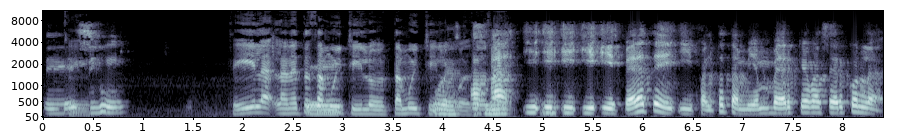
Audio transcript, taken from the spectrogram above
Sí, Sí. sí. La, la neta está muy chilo, está muy chilo, Pues, pues. ajá. Y, y, y, y, y espérate, y falta también ver qué va a hacer con la,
